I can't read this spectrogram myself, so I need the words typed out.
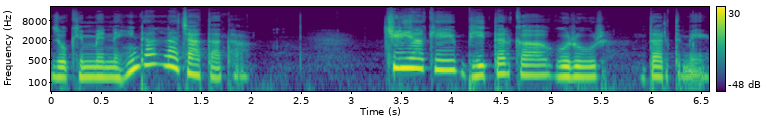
जोखिम में नहीं डालना चाहता था। चिड़िया के भीतर का गुरूर दर्द में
